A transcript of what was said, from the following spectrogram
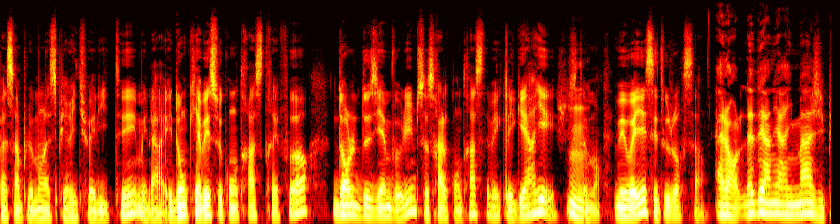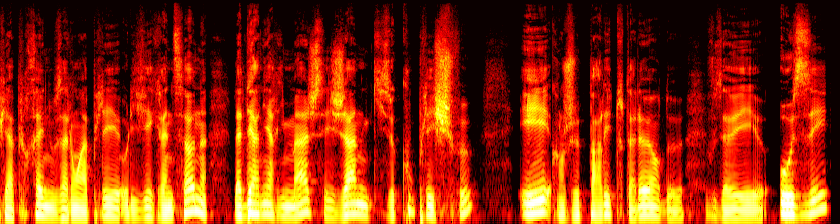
pas simplement la spiritualité, mais là. Et donc, il y avait ce contraste très fort. Dans le deuxième volume, ce sera le contraste avec les guerriers, justement. Hmm. Mais vous voyez, c'est toujours ça. Alors, la dernière image, et puis après, nous allons appeler Olivier Grenson. La dernière image, c'est Jeanne qui se coupe les cheveux. Et quand je parlais tout à l'heure de vous avez osé,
